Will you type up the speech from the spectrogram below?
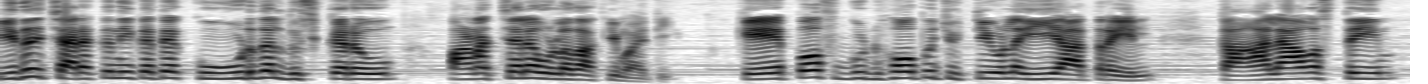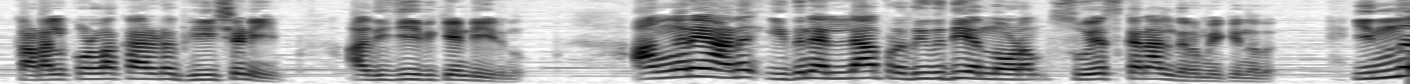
ഇത് ചരക്ക് നീക്കത്തെ കൂടുതൽ ദുഷ്കരവും പണച്ചെലവുള്ളതാക്കി മാറ്റി. കേപ്പ് ഓഫ് ഗുഡ് ഹോപ്പ് ചുറ്റിയുള്ള ഈ യാത്രയിൽ കാലാവസ്ഥയും കടൽക്കൊള്ളക്കാരുടെ ഭീഷണിയും അതിജീവിക്കേണ്ടിയിരുന്നു. അങ്ങനെയാണ് ഇതിനെല്ലാം പ്രതിവിധി എന്നോണം സുയസ് കനാൽ നിർമ്മിക്കുന്നത്. ഇന്ന്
